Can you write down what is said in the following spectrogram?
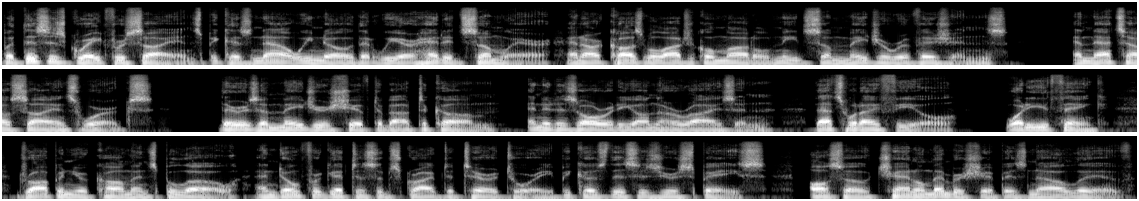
but this is great for science because now we know that we are headed somewhere and our cosmological model needs some major revisions. And that's how science works. There is a major shift about to come, and it is already on the horizon. That's what I feel. What do you think? Drop in your comments below, and don't forget to subscribe to Territory because this is your space. Also, channel membership is now live.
